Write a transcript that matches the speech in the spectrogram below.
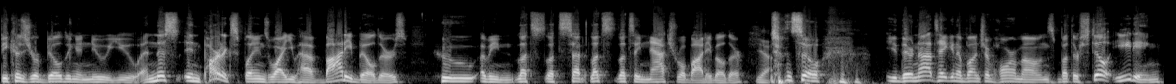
because you're building a new you. And this, in part, explains why you have bodybuilders who I mean, let's let's set let's let's say natural bodybuilder. Yeah. so they're not taking a bunch of hormones, but they're still eating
